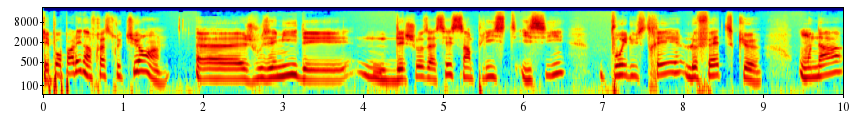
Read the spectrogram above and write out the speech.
Et pour parler d'infrastructure, euh, je vous ai mis des, choses assez simplistes ici pour illustrer le fait que on a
